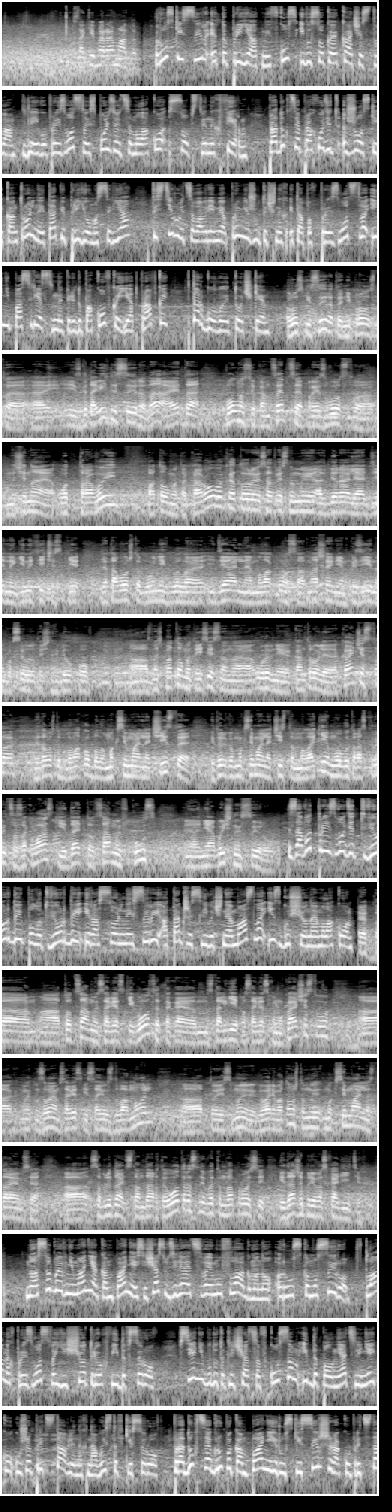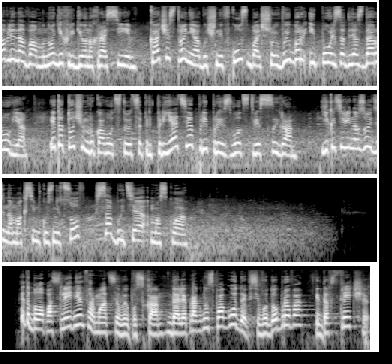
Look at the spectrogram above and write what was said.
Таким ароматом. Русский сыр – это приятный вкус и высокое качество. Для его производства используется молоко собственных ферм. Продукция проходит жесткий контроль на этапе приема сырья, тестируется во время промежуточных этапов производства и непосредственно перед упаковкой и отправкой в торговые точки. Русский сыр – это не просто э, изготовитель сыра, да, а это полностью концепция производства, начиная от травы, Потом это коровы, которые, соответственно, мы отбирали отдельно генетически для того, чтобы у них было идеальное молоко с соотношением казеиновых сывороточных белков. А, значит, потом это, естественно, на уровне контроля качества, для того, чтобы молоко было максимально чистое. И только в максимально чистом молоке могут раскрыться закваски и дать тот самый вкус, необычный сыру. Завод производит твердые, полутвердые и рассольные сыры, а также сливочное масло и сгущенное молоко. Это а, тот самый советский ГОС, это такая ностальгия по советскому качеству, а, мы это называем Советский Союз 2.0. А, то есть мы говорим о том, что мы максимально стараемся а, соблюдать стандарты отрасли в этом вопросе и даже превосходить их. Но особое внимание компания сейчас уделяет своему флагману – русскому сыру. В планах производства еще трех видов сыров. Все они будут отличаться вкусом и дополнять линейку уже представленных на выставке сыров. Продукция группы компаний «Русский сыр» широко представлена во многих регионах России. Качество, необычный вкус, большой выбор и польза для здоровья – это то, чем руководствуется предприятие при производстве сыра. Екатерина Зодина, Максим Кузнецов. События. Москва. Это была последняя информация выпуска. Далее прогноз погоды. Всего доброго и до встречи.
